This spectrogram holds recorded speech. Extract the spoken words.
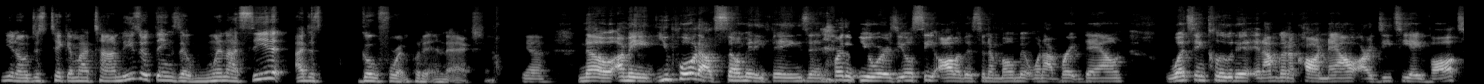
you know, just taking my time. These are things that when I see it, I just go for it and put it into action. Yeah. No, I mean, you pulled out so many things. And for the viewers, you'll see all of this in a moment when I break down what's included. And I'm going to call now our DTA vault.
